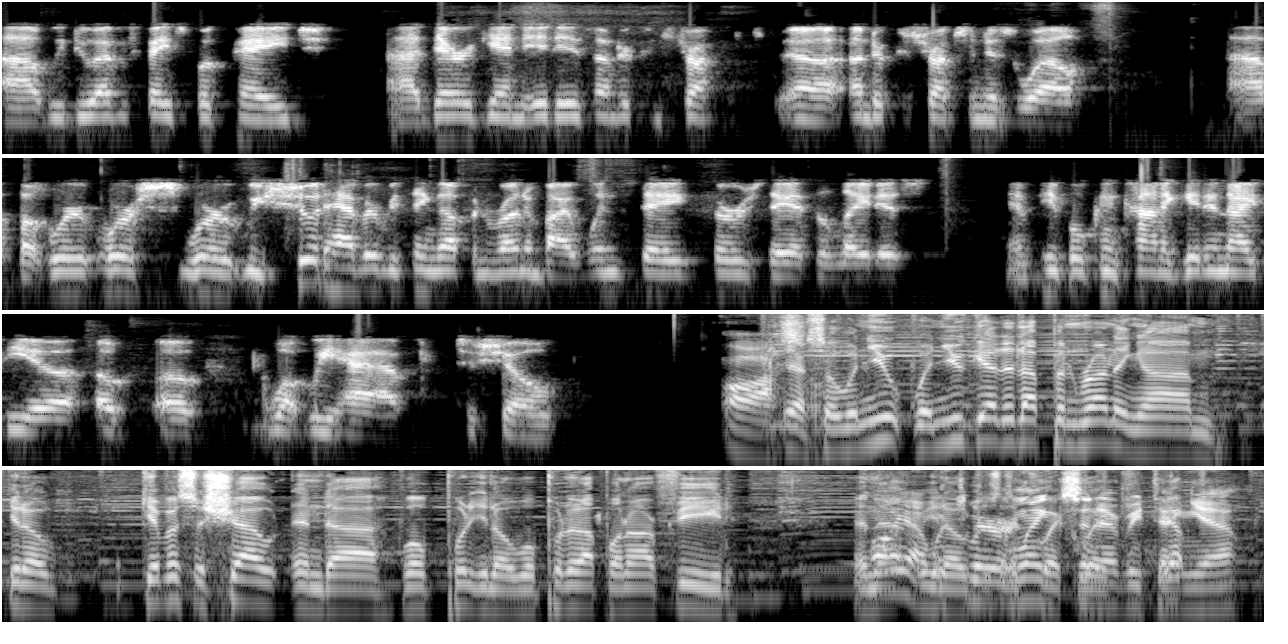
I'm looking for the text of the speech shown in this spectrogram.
Uh, we do have a Facebook page. Uh, there again, it is under construct uh, under construction as well. Uh, but we're, we're we're we should have everything up and running by Wednesday, Thursday at the latest, and people can kind of get an idea of, of what we have to show. Awesome. Yeah. So when you when you get it up and running, um, you know, give us a shout and uh, we'll put you know we'll put it up on our feed. And oh that, yeah, you know, with, with links quick and everything. Yep. Yeah.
